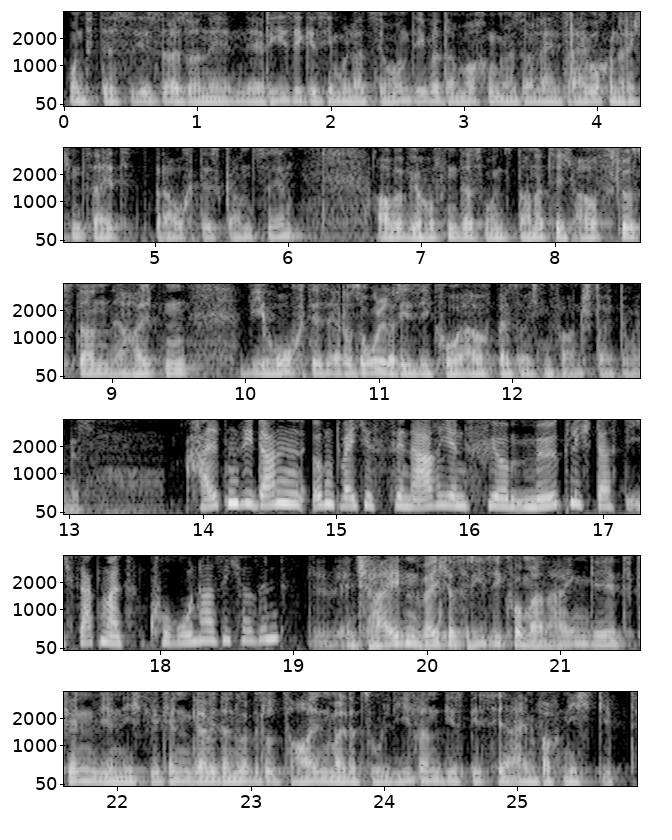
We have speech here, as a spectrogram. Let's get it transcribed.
Und das ist also eine, eine, riesige Simulation, die wir da machen. Also allein drei Wochen Rechenzeit braucht das Ganze. Aber wir hoffen, dass wir uns da natürlich Aufschluss dann erhalten, wie hoch das Aerosolrisiko auch bei solchen Veranstaltungen ist. Halten Sie dann irgendwelche Szenarien für möglich, dass die, ich sag mal, Corona-sicher sind? Entscheiden, welches Risiko man eingeht, können wir nicht. Wir können, glaube ich, da nur ein bisschen Zahlen mal dazu liefern, die es bisher einfach nicht gibt.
